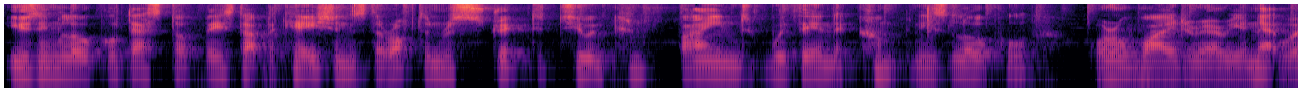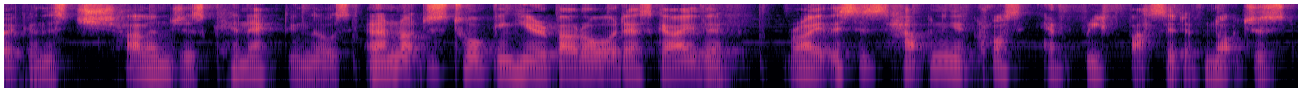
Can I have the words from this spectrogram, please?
using local desktop based applications. They're often restricted to and confined within a company's local or a wider area network, and there's challenges connecting those. And I'm not just talking here about Autodesk either, right? This is happening across every facet of not just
